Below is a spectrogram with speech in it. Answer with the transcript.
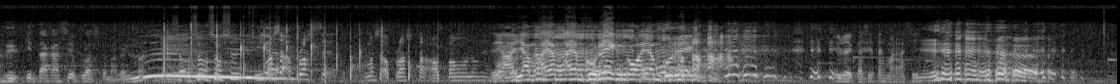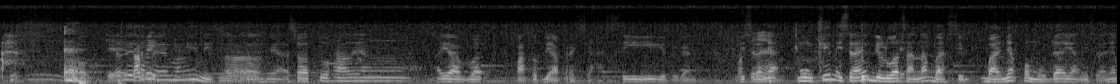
Kita kasih applause ke Mas Evan. So, so, so, so, iya. masa oplos masa oplos tak apa ngono Ya, ayam ayam ayam goreng kok ayam goreng. Ya udah kasih teh makasih. tapi, Tapi tapi memang ini sih Heeh. ya suatu hal yang ya patut diapresiasi gitu kan Maksudnya? istilahnya mungkin istilahnya di luar sana masih banyak pemuda yang istilahnya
